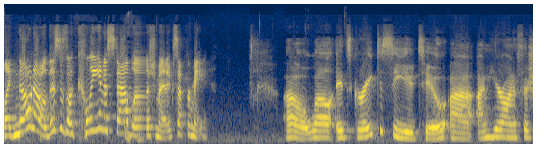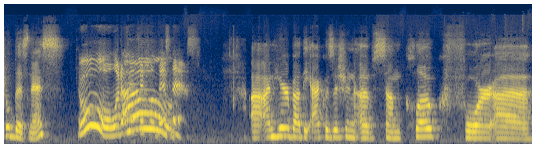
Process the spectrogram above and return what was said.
like no, no. This is a clean establishment, except for me. oh, well, it's great to see you two. Uh, I'm here on official business. Ooh, what a Oh. official business! Uh, I'm here about the acquisition of some cloak for uh,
